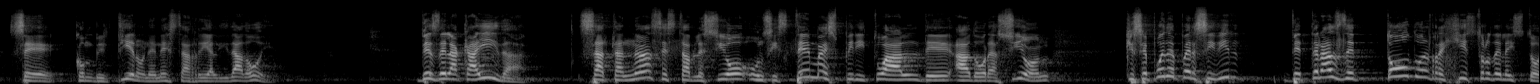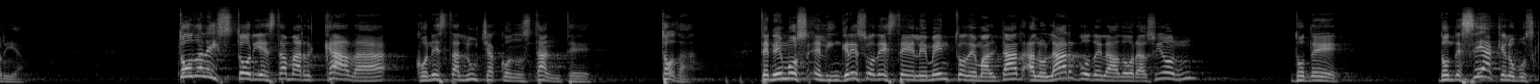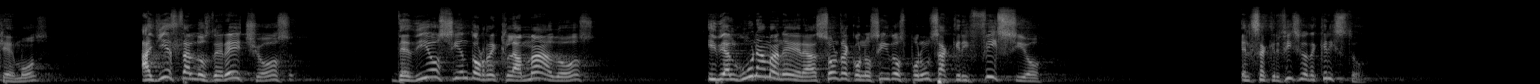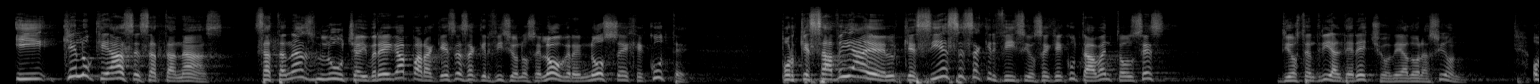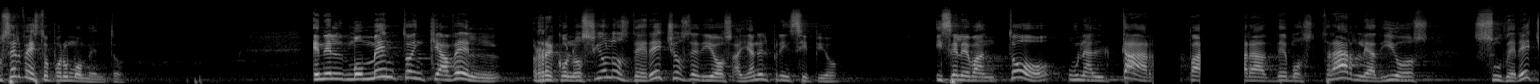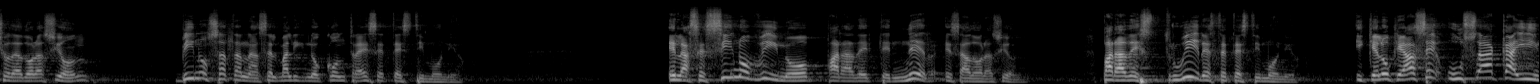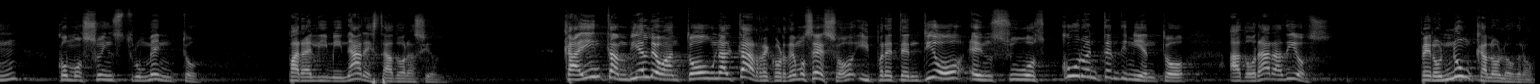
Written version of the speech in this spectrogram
se convirtieron en esta realidad hoy. Desde la caída, Satanás estableció un sistema espiritual de adoración que se puede percibir detrás de todo el registro de la historia. Toda la historia está marcada con esta lucha constante, toda. Tenemos el ingreso de este elemento de maldad a lo largo de la adoración, donde, donde sea que lo busquemos, allí están los derechos de Dios siendo reclamados y de alguna manera son reconocidos por un sacrificio el sacrificio de Cristo. ¿Y qué es lo que hace Satanás? Satanás lucha y brega para que ese sacrificio no se logre, no se ejecute. Porque sabía él que si ese sacrificio se ejecutaba, entonces Dios tendría el derecho de adoración. Observe esto por un momento. En el momento en que Abel reconoció los derechos de Dios allá en el principio y se levantó un altar para demostrarle a Dios su derecho de adoración, vino Satanás, el maligno, contra ese testimonio. El asesino vino para detener esa adoración, para destruir este testimonio. ¿Y qué es lo que hace? Usa a Caín como su instrumento para eliminar esta adoración. Caín también levantó un altar, recordemos eso, y pretendió en su oscuro entendimiento adorar a Dios, pero nunca lo logró.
